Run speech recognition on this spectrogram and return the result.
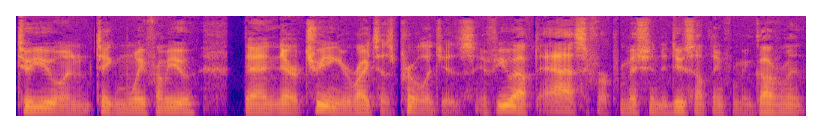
to you and take them away from you, then they're treating your rights as privileges. If you have to ask for permission to do something from your government,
